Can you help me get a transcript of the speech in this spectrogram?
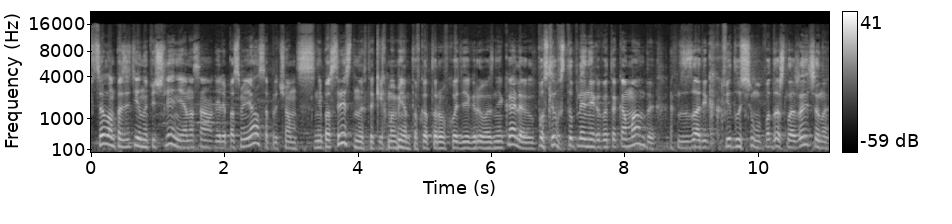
В целом позитивное впечатление. Я на самом деле посмеялся, причем с непосредственных таких моментов, которые в ходе игры возникали. После выступления какой-то команды сзади к ведущему подошла женщина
